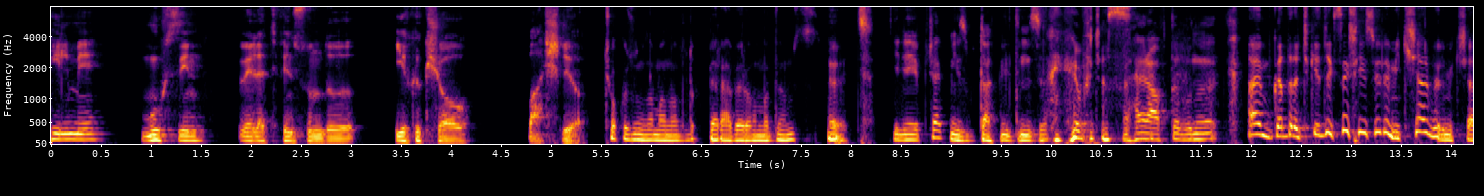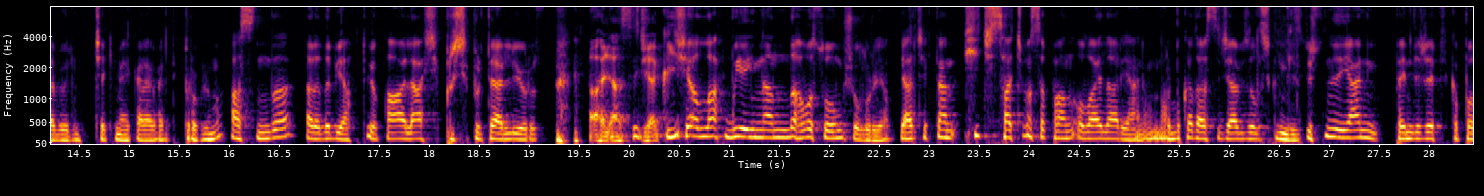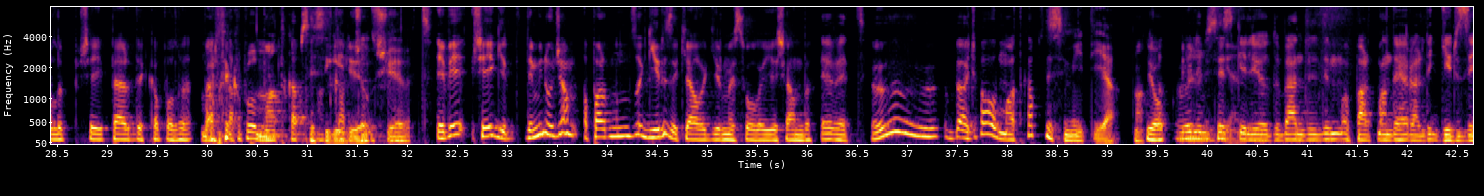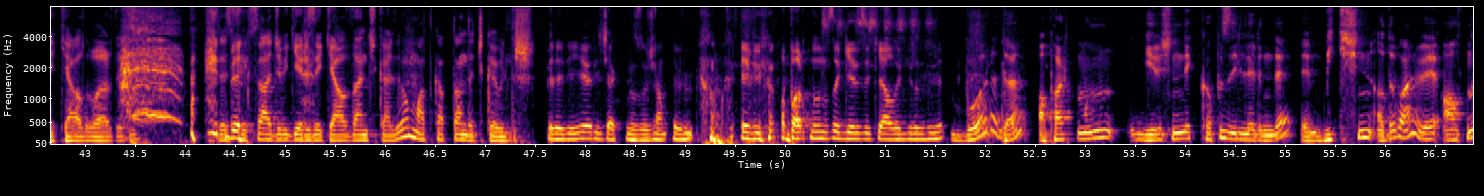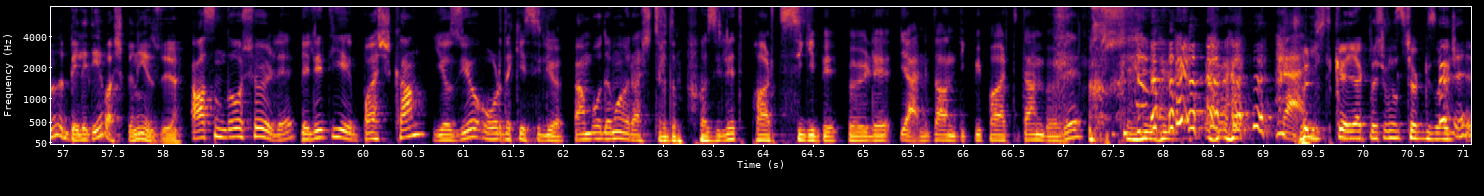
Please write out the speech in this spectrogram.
Hilmi, Muhsin ve Latif'in sunduğu Yıkık Show başlıyor. Çok uzun zaman oldu beraber olmadığımız. Evet. Yine yapacak mıyız bu taklidimizi? Yapacağız. Her hafta bunu Hayır bu kadar açık edeceksen şey söyleyeyim. İkişer bölüm ikişer bölüm çekmeye karar verdik programı. Aslında arada bir hafta yok. Hala şıpır şıpır terliyoruz. Hala sıcak. İnşallah bu yayınlandığında hava soğumuş olur ya. Gerçekten hiç saçma sapan olaylar yani bunlar. Bu kadar sıcağa biz alışkın değiliz. Üstünde yani pencere kapalı, şey perde kapalı. Perde Matkap, kapalı. matkap sesi kap geliyor. çalışıyor evet. Eve şey girdi. Demin hocam apartmanınıza geri zekalı girmesi olayı yaşandı. Evet. Ee, acaba o matkap sesi miydi ya? Yok, Öyle bir ses yani. geliyordu. Ben de dedim apartmanda herhalde geri zekalı var dedim. Ses çünkü sadece bir geri zekalıdan çıkar dedim ama matkaptan da çıkabilir. Belediyeyi arayacaktınız hocam. Evim, evim apartmanınıza geri zekalı girdi diye. Bu arada apartmanın girişindeki kapı zillerinde e, bir kişinin adı var ve altında da belediye başkanı yazıyor. Aslında o şöyle. Belediye başkan yazıyor orada kesiliyor. Ben bu adamı araştırdım. Fazilet Partisi gibi böyle yani dandik bir partiden böyle yani Politikaya yaklaşımımız çok güzel hocam.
